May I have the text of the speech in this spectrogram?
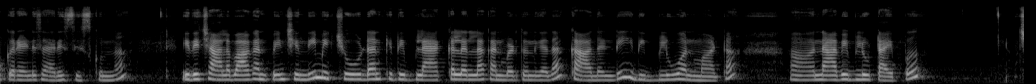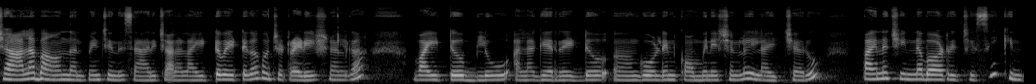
ఒక రెండు శారీస్ తీసుకున్నా. ఇది చాలా బాగా అనిపించింది. మీకు చూడడానికి ఇది బ్లాక్ కలర్లా కనబడుతుంది కదా? కాదండి ఇది బ్లూ అనమాట నావీ బ్లూ టైప్. చాలా బాగుంది అనిపించింది శారీ. చాలా లైట్ వెయిట్గా కొంచెం ట్రెడిషనల్గా వైట్ బ్లూ అలాగే రెడ్ గోల్డెన్ కాంబినేషన్లో ఇలా ఇచ్చారు. పైన చిన్న బార్డర్ ఇచ్చేసి కింద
